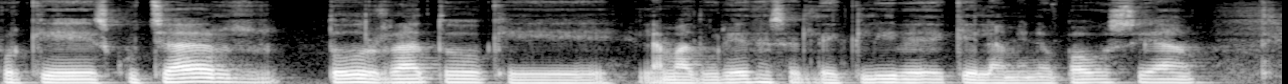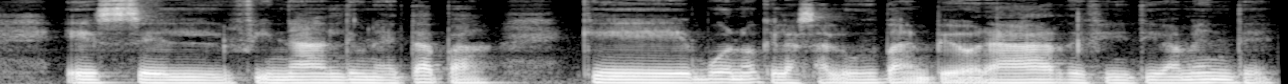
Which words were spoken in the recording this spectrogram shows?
porque escuchar todo el rato que la madurez es el declive, que la menopausia es el final de una etapa, que bueno, que la salud va a empeorar definitivamente,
